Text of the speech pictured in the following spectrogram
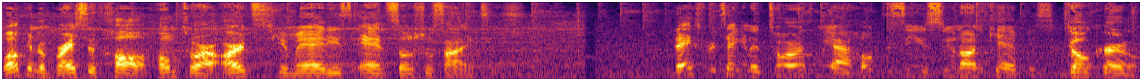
Welcome to Breiseth Hall, home to our arts, humanities, and social sciences. Thanks for taking a tour with me. I hope to see you soon on campus. Go Colonel!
